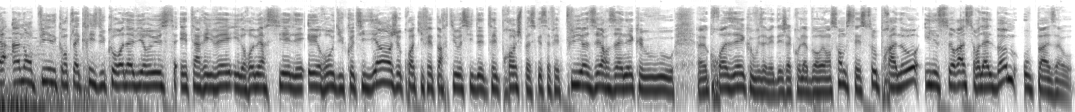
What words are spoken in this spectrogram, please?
Y a un an pile, quand la crise du coronavirus est arrivée, il remerciait les héros du quotidien. Je crois qu'il fait partie aussi de tes proches parce que ça fait plusieurs années que vous vous euh, croisez, que vous avez déjà collaboré ensemble. C'est Soprano. Il sera sur l'album ou pas, Zao?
